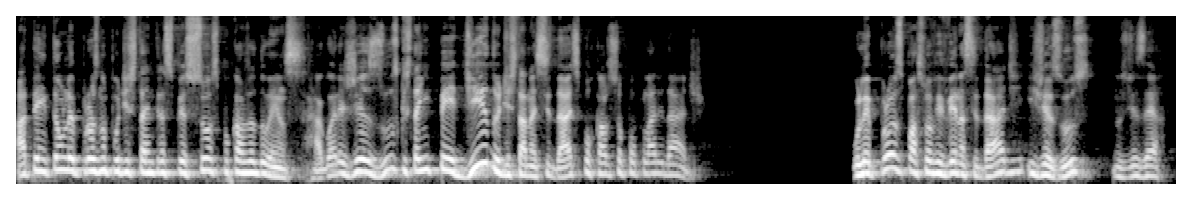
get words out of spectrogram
Até então, o leproso não podia estar entre as pessoas por causa da doença. Agora é Jesus que está impedido de estar nas cidades por causa da sua popularidade. O leproso passou a viver na cidade e Jesus nos desertos.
